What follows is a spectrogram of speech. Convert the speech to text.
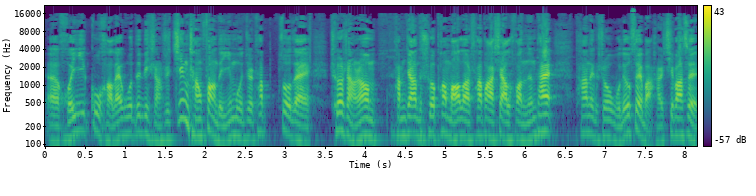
呃回忆故好莱坞的历史上是经常放的一幕，就是他坐在车上，然后他们家的车抛锚了，他爸下来换轮胎。他那个时候五六岁吧，还是七八岁，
